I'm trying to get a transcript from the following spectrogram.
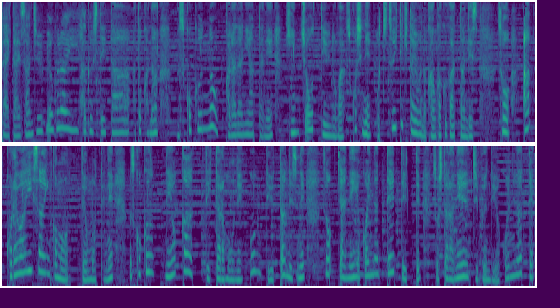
だいたい30秒ぐらいハグしていた後かな。息子くんの体にあったね緊張っていうのが少しね落ち着いてきたような感覚があったんです。そうあこれはいいサインかもって思ってね息子くん寝よっかって言ったらもうねうんって言ったんですね。そうじゃあね横になってって言ってそしたらね自分で横になって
